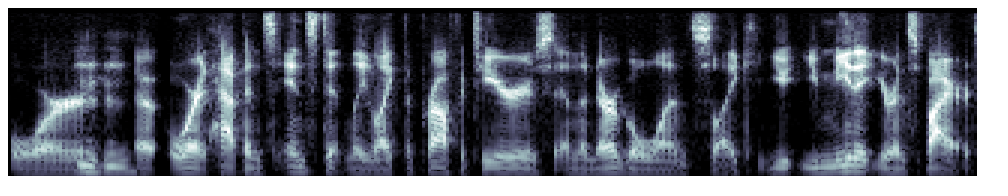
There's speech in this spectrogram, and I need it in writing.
or Mhm. uh, or it happens instantly like the profiteers and the Nurgle ones. Like you you meet it, you're inspired.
